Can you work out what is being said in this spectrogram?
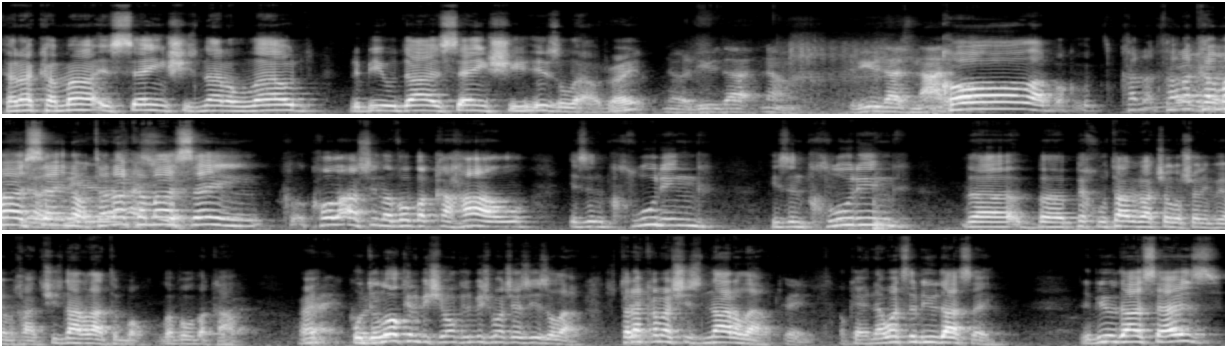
Tanakama is saying she's not allowed. Rabbi Yehuda is saying she is allowed, right? No, review that, no. Review that's not. Kol Tanakama is saying no. Tanakama is saying Kol Asin Lavo Bakahal is including is including the Pechuta Bat Shalosh Shanim Echad. She's not allowed to go Lavo Bakahal, right? Right. Udelo can be Shimon can be Shimon says is allowed. So Tanakama she's not allowed. Good. Okay, now what's the Yehuda saying? The Yehuda says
